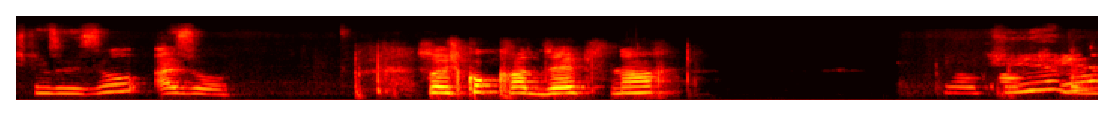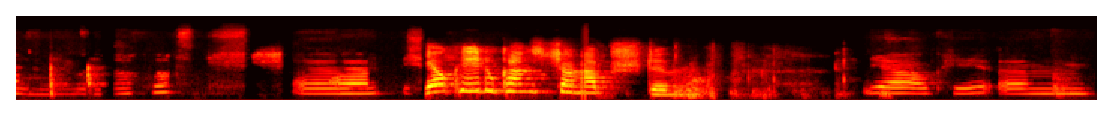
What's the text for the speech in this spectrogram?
Ich bin sowieso, also, So, ich guck gerade selbst nach. Ja, okay. Ähm, Ja, okay, du kannst schon abstimmen. ja, okay. Ähm,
